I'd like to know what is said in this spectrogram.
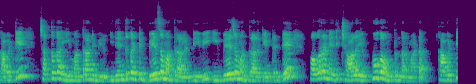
కాబట్టి చక్కగా ఈ మంత్రాన్ని మీరు ఇది ఎందుకంటే బేజ మంత్రాలండి ఇవి ఈ బేజ మంత్రాలకి ఏంటంటే పవర్ అనేది చాలా ఎక్కువగా ఉంటుందన్నమాట కాబట్టి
